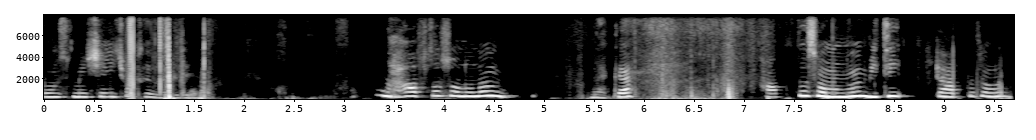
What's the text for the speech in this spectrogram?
konuşmayı şeyi çok severdim. Hafta sonunun dakika. Hafta sonunun biti hafta sonu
